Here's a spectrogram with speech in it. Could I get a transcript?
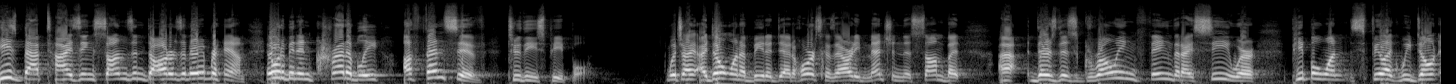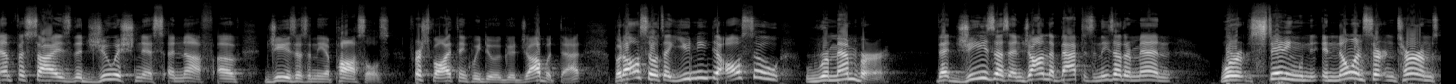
He's baptizing sons and daughters of Abraham. It would have been incredibly offensive to these people. Which I, I don't want to beat a dead horse because I already mentioned this some, but uh, there's this growing thing that I see where people want, feel like we don't emphasize the Jewishness enough of Jesus and the apostles. First of all, I think we do a good job with that. But also, it's like you need to also remember that Jesus and John the Baptist and these other men were stating in no uncertain terms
